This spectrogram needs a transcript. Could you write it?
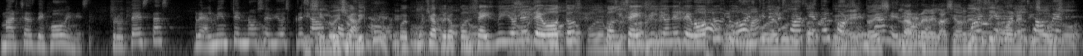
marchas de jóvenes, protestas, realmente no, se vio expresado. ¿Y si lo hizo Fico? Pues pucha, pero con 6 millones de votos, con 6 millones de votos, No, es que yo le estoy haciendo el porcentaje. Entonces, la revelación es Fico en el discurso.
